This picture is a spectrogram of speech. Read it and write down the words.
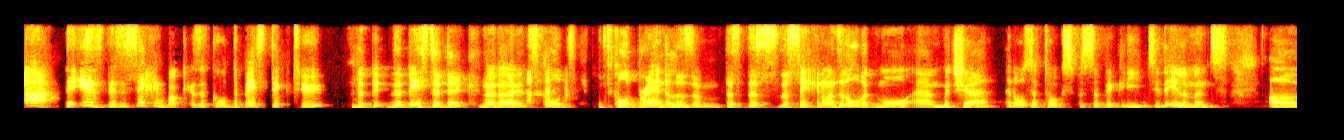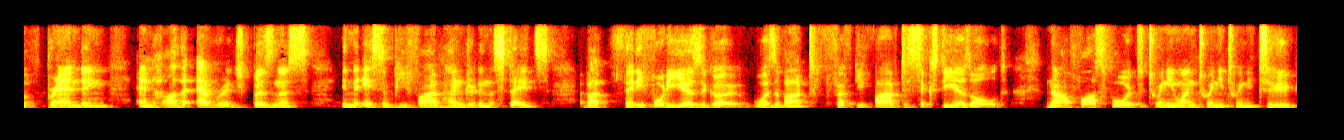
Ah, there is. There's a second book. Is it called The Best Dick 2? The the best dick. No, no, it's called it's called brandalism. This this the second one's a little bit more um, mature. It also talks specifically to the elements of branding and how the average business in the S&P 500 in the states about 30 40 years ago was about 55 to 60 years old now, fast forward to 21, 2022,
